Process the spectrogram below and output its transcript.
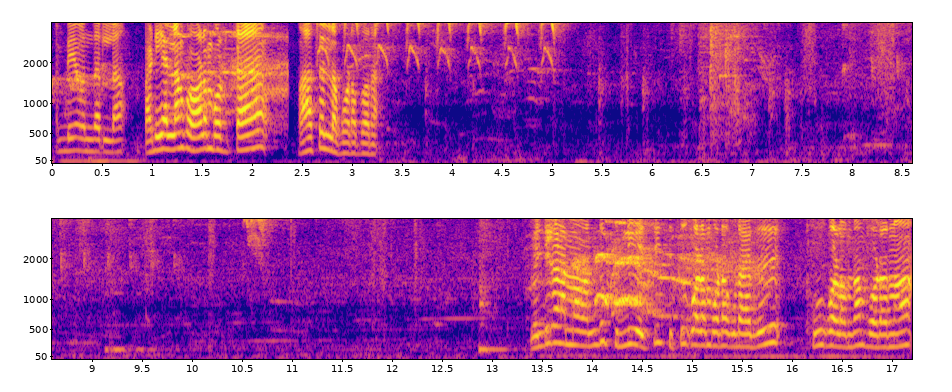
அப்படியே வந்துடலாம் படியெல்லாம் கோலம் போட்டுட்டேன் வாசலில் போட போகிறேன் வெள்ளிக்கிழமை வந்து புள்ளி வச்சு சிக்கு கோலம் போடக்கூடாது. பூ கோலம் தான் போடணும்.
